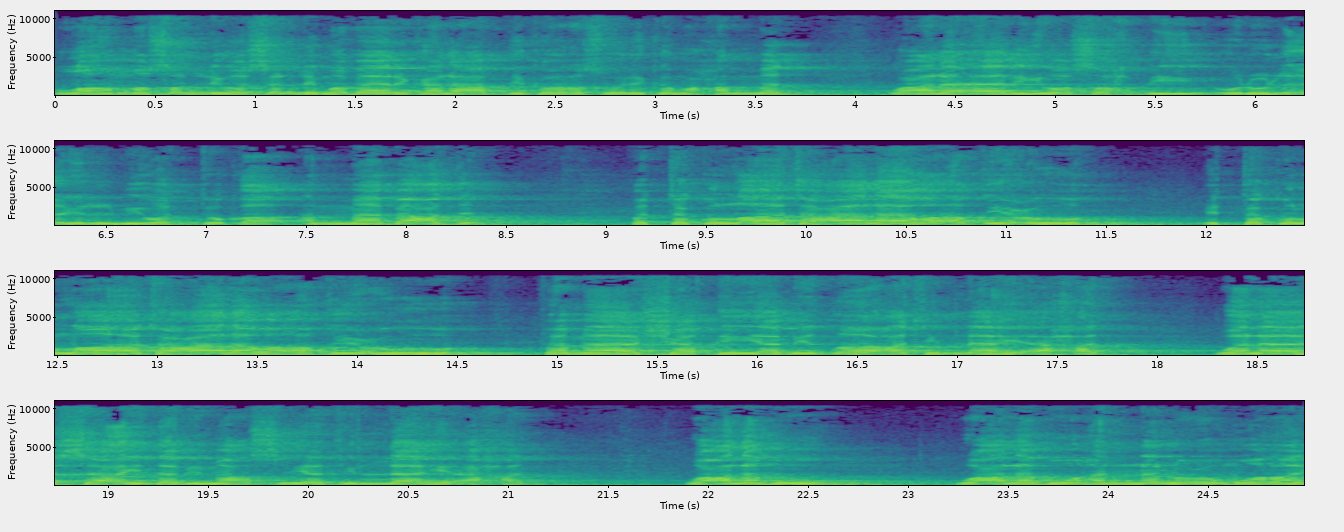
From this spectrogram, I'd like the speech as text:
اللهم صل وسلم وبارك على عبدك ورسولك محمد وعلى آله وصحبه أولو العلم والتقى. أما بعد فاتقوا الله تعالى وأطيعوه. اتقوا الله تعالى وأطيعوه. فما شقي بطاعة الله أحد. ولا سعد بمعصية الله أحد. واعلموا واعلموا أن العمر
